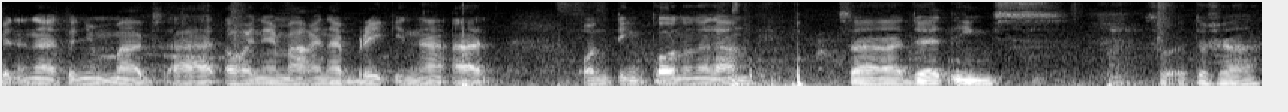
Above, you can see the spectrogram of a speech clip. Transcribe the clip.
Nakabit na natin yung mags at okay na yung makina, break in na at onting tono na lang sa jettings. So, ito siya.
